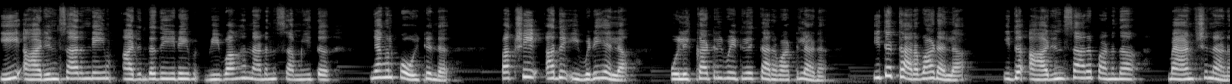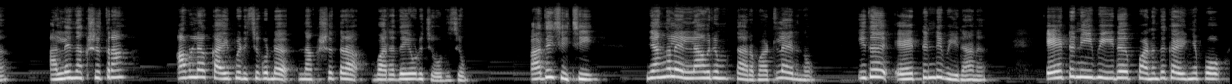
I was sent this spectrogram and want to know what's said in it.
ഈ ആര്യൻ സാറിന്റെയും അരുന്ധതിയുടെയും വിവാഹം നടന്ന സമയത്ത് ഞങ്ങൾ പോയിട്ടുണ്ട്. പക്ഷേ അത് ഇവിടെയല്ല. പുലിക്കാട്ടിൽ വീട്ടിലെ തറവാട്ടിലാണ്. ഇത് തറവാടല്ല. ഇത് ആര്യൻ സാറ് പണിത മാൻഷനാണ്. അല്ലേ നക്ഷത്ര? അവളെ കൈ പിടിച്ചുകൊണ്ട് നക്ഷത്ര വരതയോട് ചോദിച്ചു. അതെ ചേച്ചി. ഞങ്ങൾ എല്ലാവരും തറവാട്ടിലായിരുന്നു. ഇത് ഏട്ടന്റെ വീടാണ്. ഏട്ടൻ ഈ വീട് പണിത് കഴിഞ്ഞപ്പോൾ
